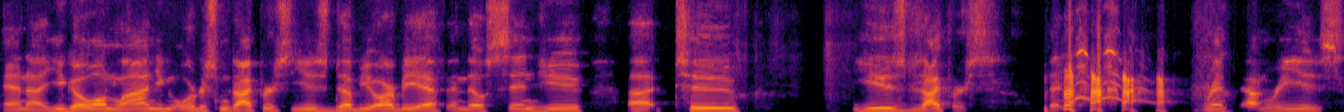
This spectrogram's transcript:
and uh, you go online, you can order some diapers, use WRBF, and they'll send you uh, two used diapers that rent out and reuse.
